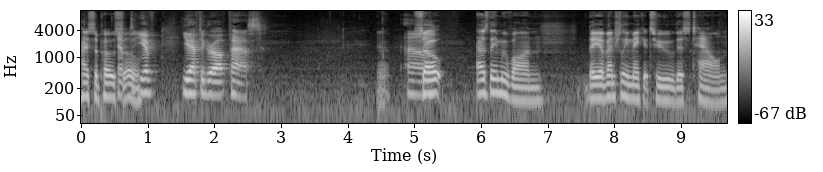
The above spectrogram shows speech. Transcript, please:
I suppose You so. to, you have you have to grow up fast. Um, so, as they move on, they eventually make it to this town,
